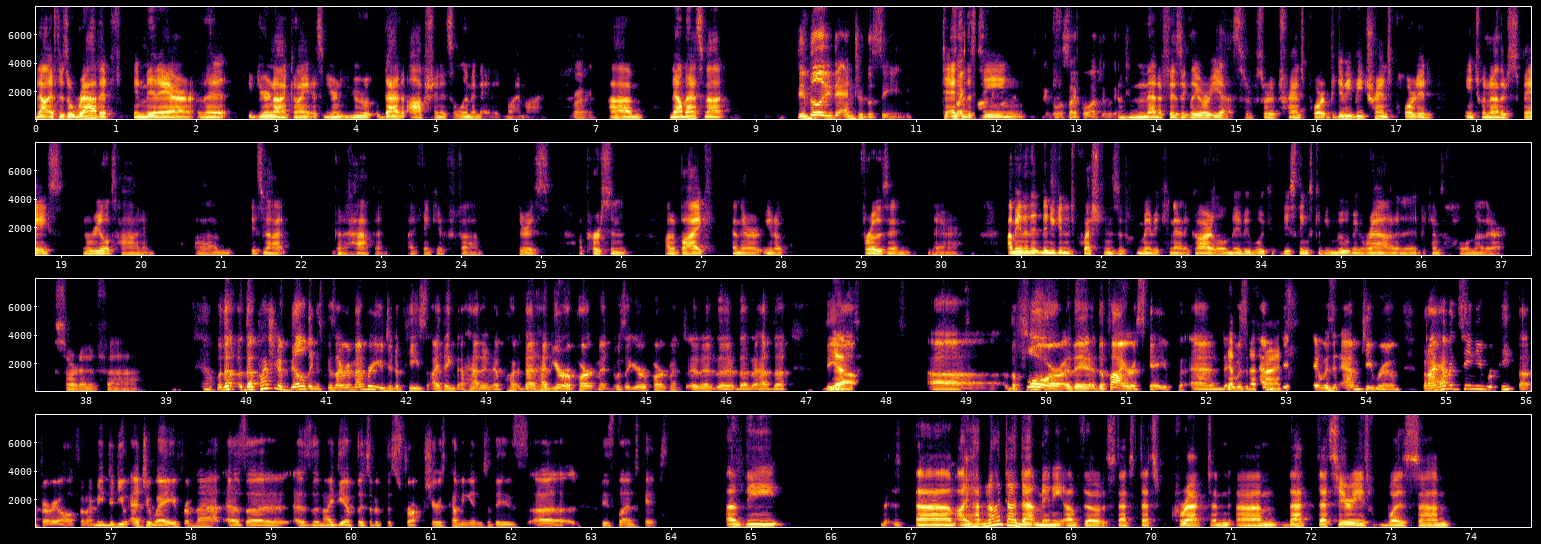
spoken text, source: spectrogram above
Now, if there's a rabbit in midair, then you're not going. It's you're, you're that option is eliminated in my mind. Right. Um, now that's not the ability to enter the scene. To enter the scene psychologically, metaphysically, or yes, sort of, sort of transport, to be, be transported into another space in real time um, is not going to happen. I think if um, there is a person on a bike and they're you know frozen there. I mean, then, then you get into questions of maybe kinetic art. Well, maybe we could, these things could be moving around, and then it becomes a whole nother sort of. Uh, well, the, the question of buildings, because I remember you did a piece, I think that had an that had your apartment. Was it your apartment in it? The, that had the the yeah. uh, uh, the floor, the the fire escape, and yep, it was an empty, right. It was an empty room. But I haven't seen you repeat that very often. I mean, did you edge away from that as a as an idea of the sort of the structures coming into these uh, these landscapes? Uh, the um, I have not done that many of those. That's that's correct, and um, that that series was um,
